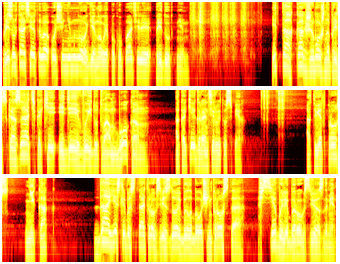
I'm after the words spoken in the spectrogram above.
В результате этого очень немногие новые покупатели придут к ним. Итак, как же можно предсказать, какие идеи выйдут вам боком, а какие гарантируют успех? Ответ прост – никак. Да, если бы стать рок-звездой было бы очень просто, все были бы рок-звездами.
